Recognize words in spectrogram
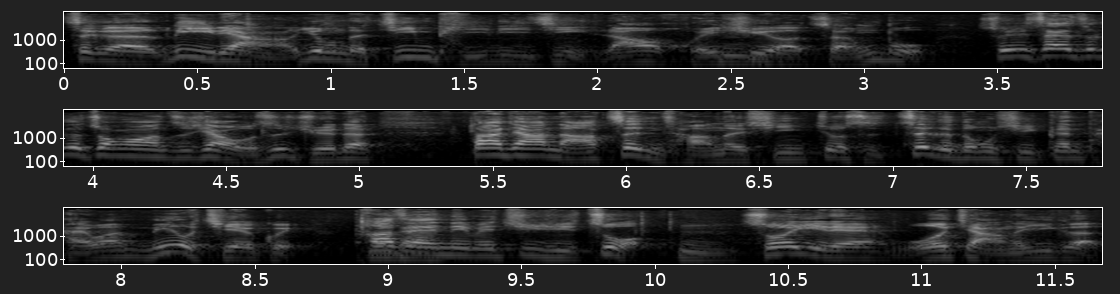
这个力量用的精疲力尽，然后回去要整补。所以在这个状况之下，我是觉得大家拿正常的心，就是这个东西跟台湾没有接轨，他在那边继续做。嗯，所以呢，我讲了一个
